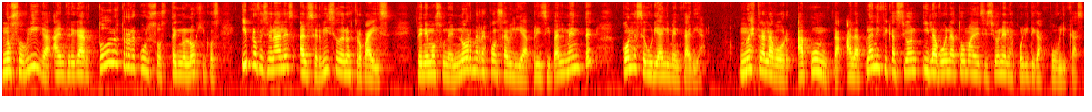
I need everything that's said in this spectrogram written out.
nos obliga a entregar todos nuestros recursos tecnológicos y profesionales al servicio de nuestro país tenemos una enorme responsabilidad, principalmente con la seguridad alimentaria. Nuestra labor apunta a la planificación y la buena toma de decisiones en las políticas públicas.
